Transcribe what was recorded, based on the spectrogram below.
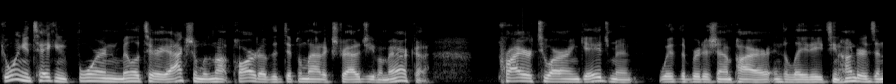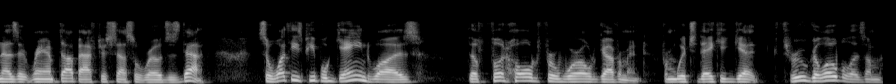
going and taking foreign military action was not part of the diplomatic strategy of America. Prior to our engagement with the British Empire in the late 1800s and as it ramped up after Cecil Rhodes's death. So what these people gained was the foothold for world government from which they could get through globalism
